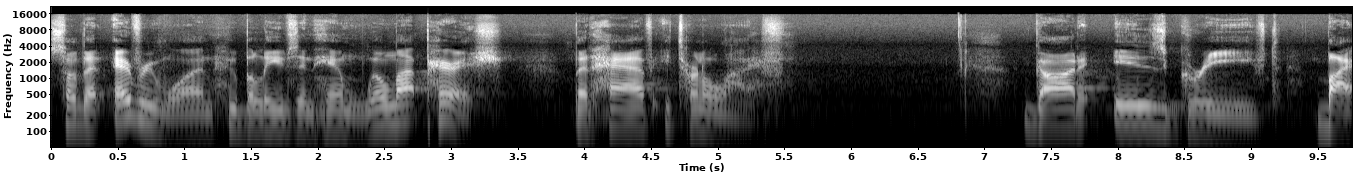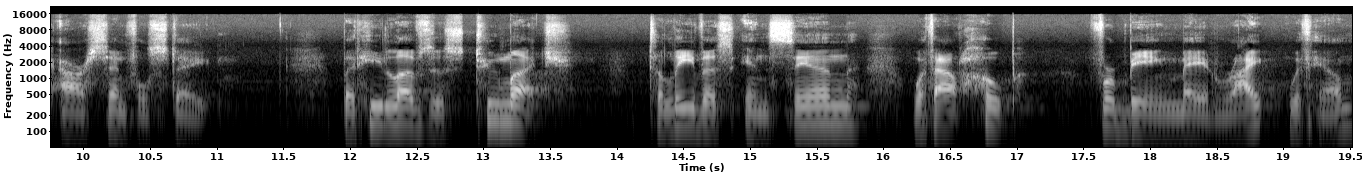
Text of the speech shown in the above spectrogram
so that everyone who believes in him will not perish, but have eternal life. God is grieved by our sinful state, but he loves us too much to leave us in sin without hope for being made right with him.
